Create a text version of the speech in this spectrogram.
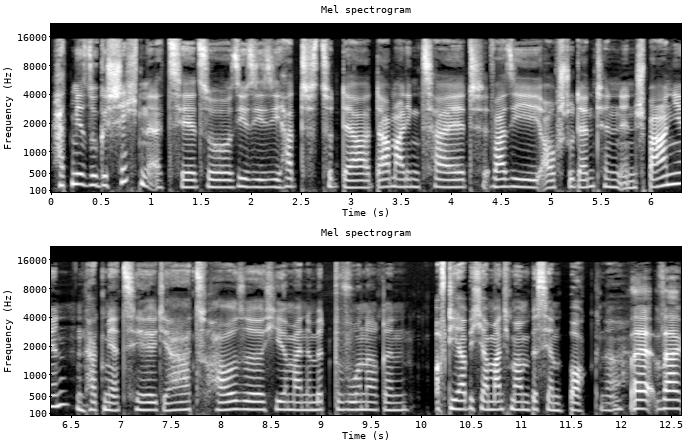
hat mir so Geschichten erzählt. So, sie, sie, sie hat zu der damaligen Zeit, war sie auch Studentin in Spanien und hat mir erzählt, ja, zu Hause hier meine Mitbewohnerin. Auf die habe ich ja manchmal ein bisschen Bock, ne? War, war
